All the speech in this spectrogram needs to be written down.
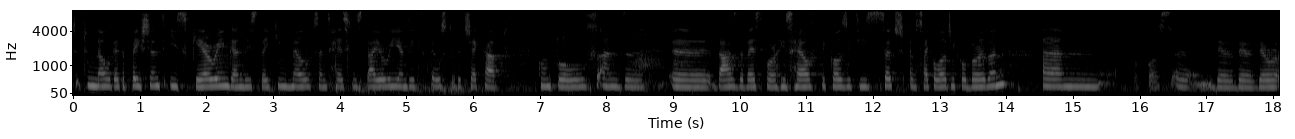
to, to, know that a patient is caring and is taking notes and has his diary and it goes to the checkup, controls and uh, uh, does the best for his health because it is such a psychological burden. Um, of course, uh, there, there, there,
